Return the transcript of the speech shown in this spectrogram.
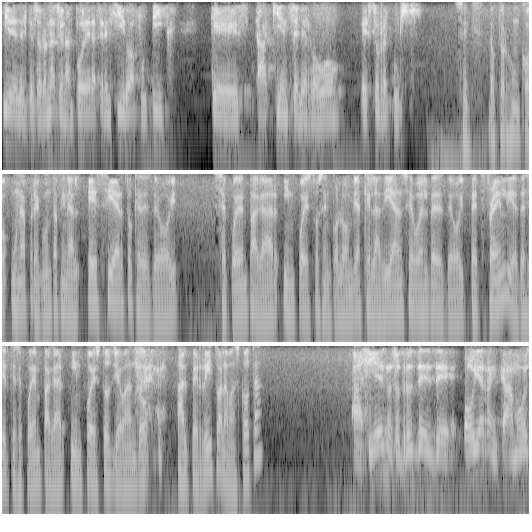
y desde el Tesoro Nacional poder hacer el giro a FUTIC, que es a quien se le robó estos recursos. Sí, doctor Junco, una pregunta final. ¿Es cierto que desde hoy se pueden pagar impuestos en Colombia, que la DIAN se vuelve desde hoy pet friendly, es decir, que se pueden pagar impuestos llevando al perrito, a la mascota? Así es, nosotros desde hoy arrancamos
